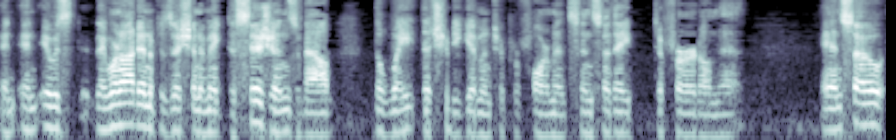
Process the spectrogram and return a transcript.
and, and it was, they were not in a position to make decisions about the weight that should be given to performance, and so they deferred on that. And so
